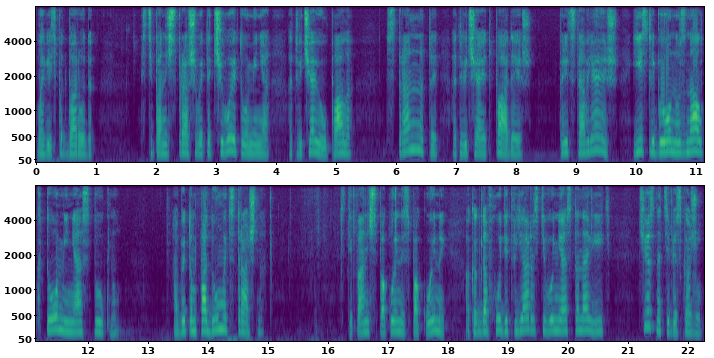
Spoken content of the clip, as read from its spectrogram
во весь подбородок. Степаныч спрашивает, от чего это у меня? Отвечаю, упала. «Странно ты», — отвечает, — «падаешь». Представляешь, если бы он узнал, кто меня стукнул. Об этом подумать страшно. Степаныч спокойный-спокойный, а когда входит в ярость, его не остановить. Честно тебе скажу,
